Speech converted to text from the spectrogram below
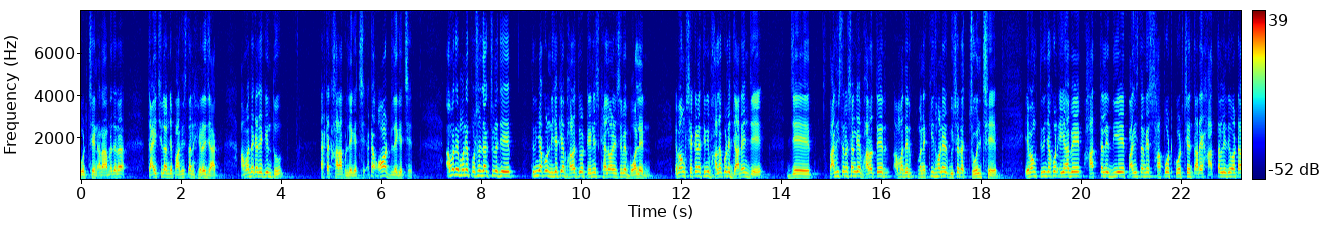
করছেন, আর আমরা যারা চাইছিলাম যে পাকিস্তান হেরে যাক, আমাদের কাছে কিন্তু একটা খারাপ লেগেছে, একটা অড লেগেছে। আমাদের মনে প্রশ্ন জাগছিল যে তিনি যখন নিজেকে ভারতীয় টেনিস খেলোয়াড় হিসেবে বলেন এবং সেখানে তিনি ভালো করে জানেন যে যে পাকিস্তানের সঙ্গে ভারতের আমাদের মানে কী ধরনের বিষয়টা চলছে এবং তিনি যখন এইভাবে হাততালি দিয়ে পাকিস্তানকে সাপোর্ট করছেন, তার এই হাততালি দেওয়াটা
